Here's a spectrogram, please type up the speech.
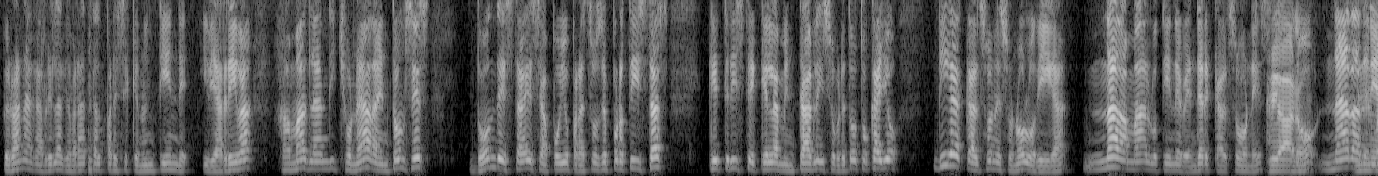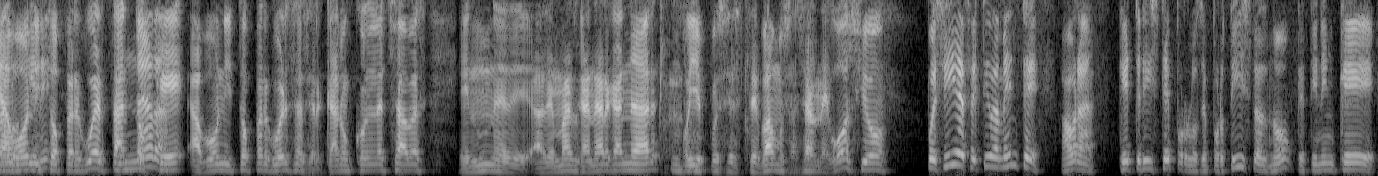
pero Ana Gabriela Guevara tal parece que no entiende. Y de arriba jamás le han dicho nada. Entonces, ¿Dónde está ese apoyo para estos deportistas? Qué triste, qué lamentable y sobre todo, Tocayo, diga calzones o no lo diga, nada malo tiene vender calzones. Claro. ¿no? Nada de Ni malo a Bonnie tiene. Topperware, tanto Nada. que a Bonnie Topperware se acercaron con las chavas en un, eh, además ganar, ganar. Oye, pues este, vamos a hacer negocio. Pues sí, efectivamente. Ahora, qué triste por los deportistas, ¿no? Que tienen que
